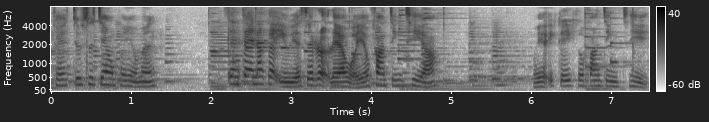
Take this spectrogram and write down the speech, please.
OK，就是这样，朋友们。现在那个油也是热了，我要放进去啊，我要一个一个放进去。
